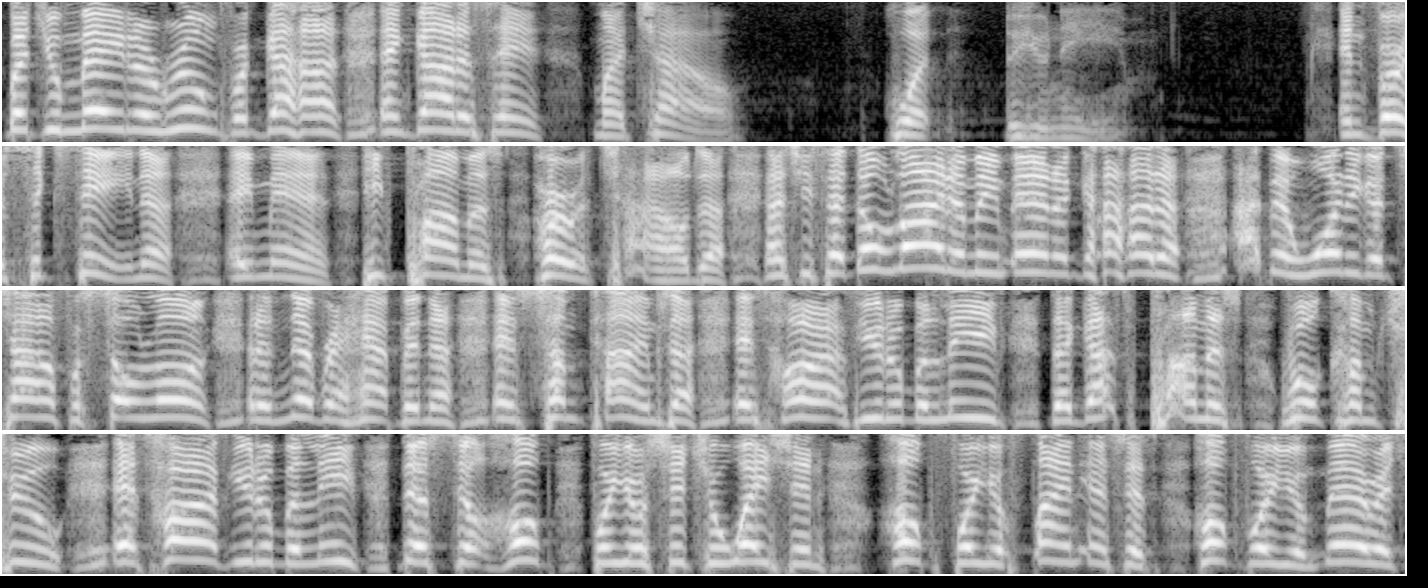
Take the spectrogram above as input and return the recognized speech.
but you made a room for God. And God is saying, my child, what do you need? In verse 16, uh, amen, he promised her a child. Uh, and she said, Don't lie to me, man of God. Uh, I've been wanting a child for so long, it has never happened. Uh, and sometimes uh, it's hard for you to believe that God's promise will come true. It's hard for you to believe there's still hope for your situation, hope for your finances, hope for your marriage,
